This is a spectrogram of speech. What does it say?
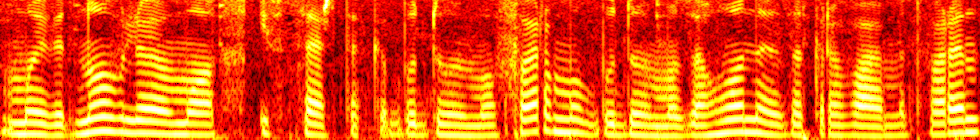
Ми відновлюємо і все ж таки будуємо ферму, будуємо загони, закриваємо тварин.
